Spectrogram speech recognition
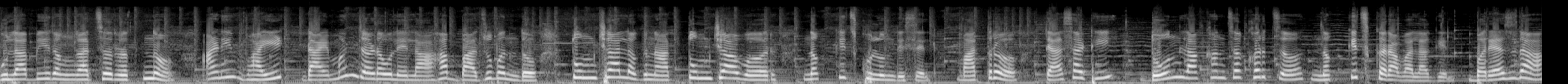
गुलाबी रंगाचं रत्न आणि व्हाईट डायमंड जडवलेला हा बाजूबंद तुमच्या लग्नात तुमच्यावर नक्कीच खुलून दिसेल. मात्र त्यासाठी दोन लाखांचा खर्च नक्कीच करावा लागेल. बऱ्याचदा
